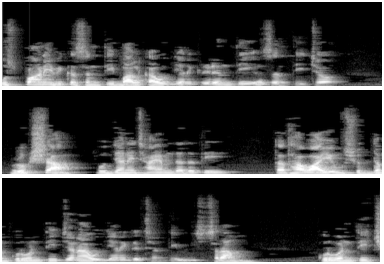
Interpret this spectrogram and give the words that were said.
પુષ્પાણી વિકસંતી બાલકા ઉદ્યાને ક્રીડંતી હસંતી ચ વૃક્ષા ઉદ્યાને છાયમ દદતી તથા વાયુમ શુદ્ધમ કુર્વન્તિ જના ઉદ્યાને ગચ્છંતી વિશ્રામ કુર્વન્તિ ચ.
